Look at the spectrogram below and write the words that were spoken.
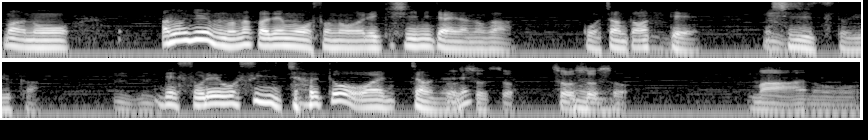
まああの、あのゲームの中でもその歴史みたいなのが、こうちゃんとあって、うん史実というか、うんうん。で、それを過ぎちゃうと終わっちゃうんだよね。そうそうそう。そうそうそう。まあ、あの、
